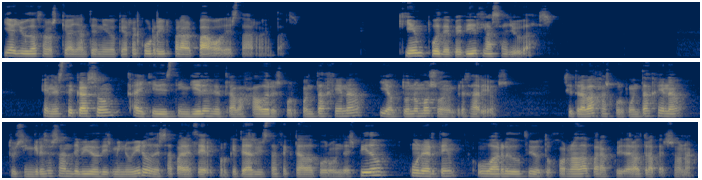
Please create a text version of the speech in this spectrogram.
y ayudas a los que hayan tenido que recurrir para el pago de estas rentas. ¿Quién puede pedir las ayudas? En este caso, hay que distinguir entre trabajadores por cuenta ajena y autónomos o empresarios. Si trabajas por cuenta ajena, tus ingresos han debido disminuir o desaparecer porque te has visto afectado por un despido, un ERTE o has reducido tu jornada para cuidar a otra persona.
